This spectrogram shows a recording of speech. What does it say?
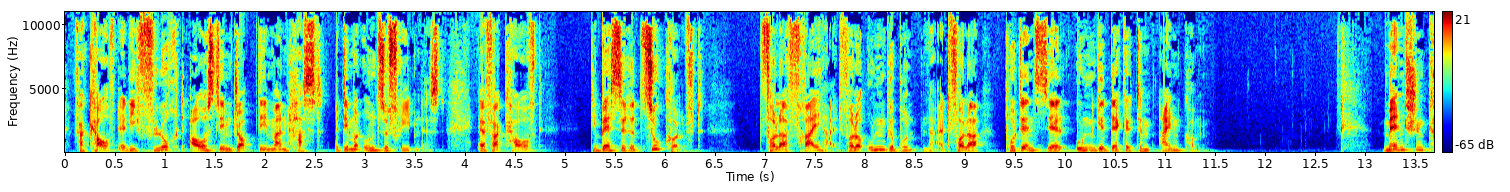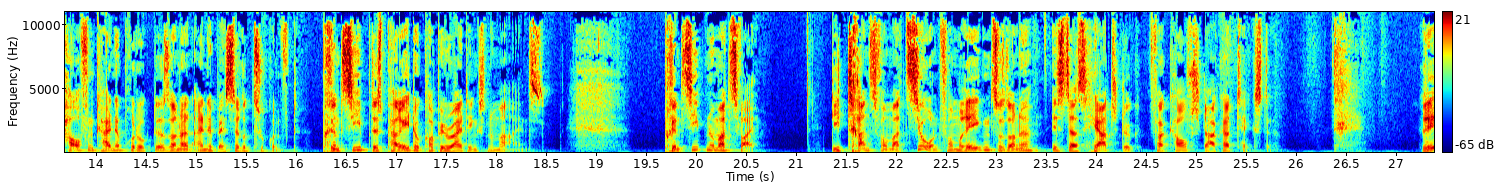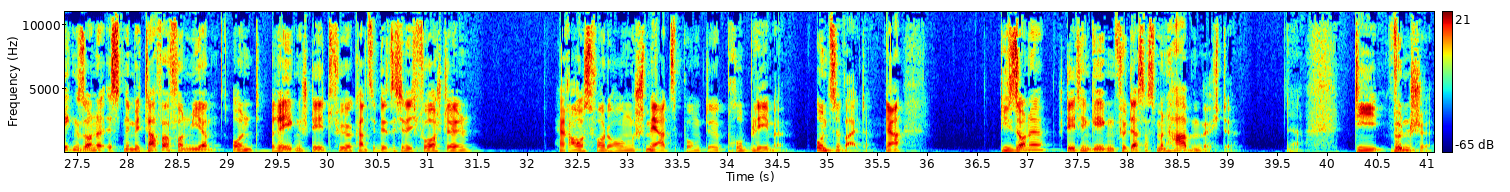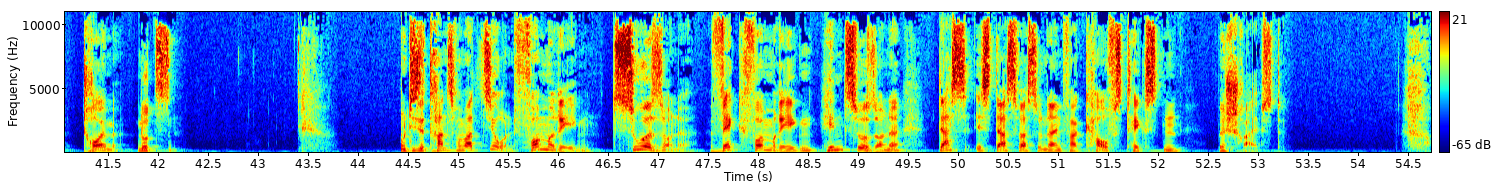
verkauft er die Flucht aus dem Job, den man hasst, mit dem man unzufrieden ist. Er verkauft die bessere Zukunft, voller Freiheit, voller Ungebundenheit, voller potenziell ungedeckeltem Einkommen. Menschen kaufen keine Produkte, sondern eine bessere Zukunft. Prinzip des Pareto Copywritings Nummer eins. Prinzip Nummer zwei. Die Transformation vom Regen zur Sonne ist das Herzstück verkaufsstarker Texte. Regensonne ist eine Metapher von mir und Regen steht für, kannst du dir sicherlich vorstellen, Herausforderungen, Schmerzpunkte, Probleme und so weiter. Ja, die Sonne steht hingegen für das, was man haben möchte. Ja, die Wünsche, Träume, Nutzen. Und diese Transformation vom Regen zur Sonne, weg vom Regen hin zur Sonne, das ist das, was du in deinen Verkaufstexten beschreibst.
